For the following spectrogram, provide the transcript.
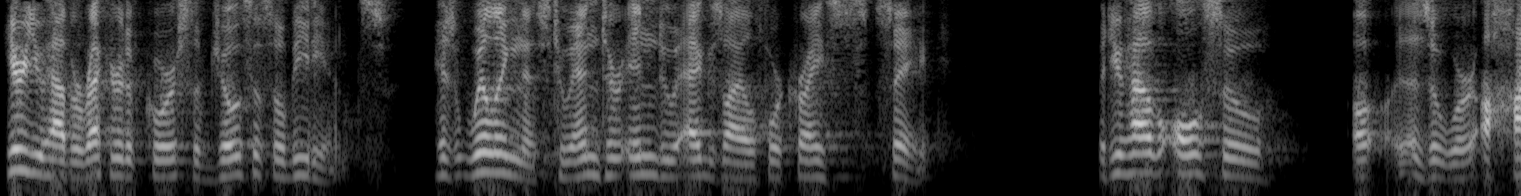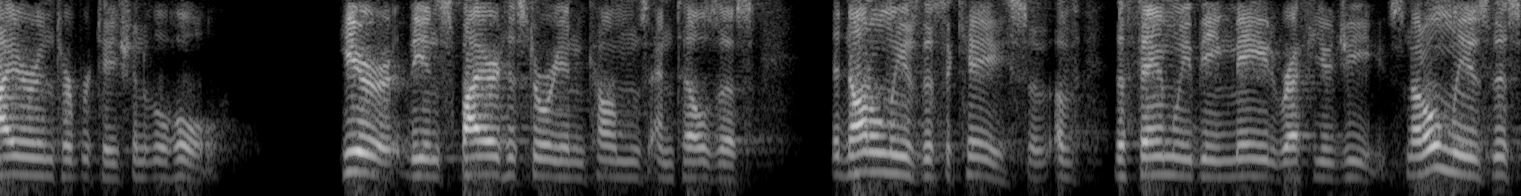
Here you have a record, of course, of Joseph's obedience, his willingness to enter into exile for Christ's sake. But you have also, Oh, as it were, a higher interpretation of the whole. Here, the inspired historian comes and tells us that not only is this a case of, of the family being made refugees, not only is this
